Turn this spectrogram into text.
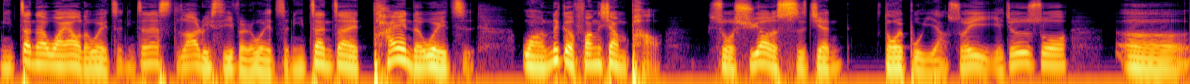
你站在 Y out 的位置，你站在 slot receiver 的位置，你站在 t i e n 的位置，往那个方向跑，所需要的时间都会不一样。所以也就是说，呃。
